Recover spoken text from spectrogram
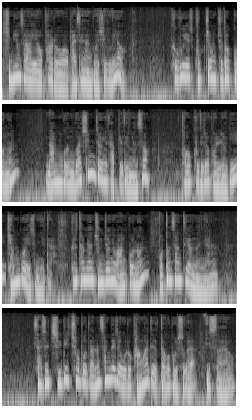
김효사의 여파로 발생한 것이고요. 그 후에 국정 주도권은 남권과 심정이 닿게 되면서 더욱 그들의 권력이 견고해집니다. 그렇다면 중종의 왕권은 어떤 상태였느냐? 사실 즉위 초보다는 상대적으로 강화되었다고 볼 수가 있어요.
